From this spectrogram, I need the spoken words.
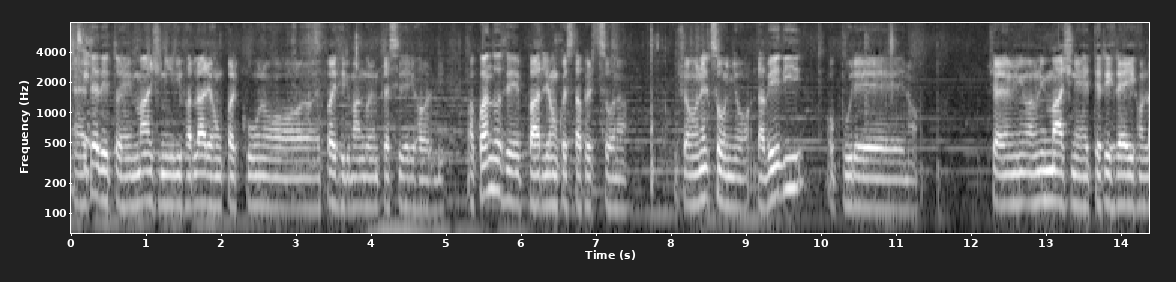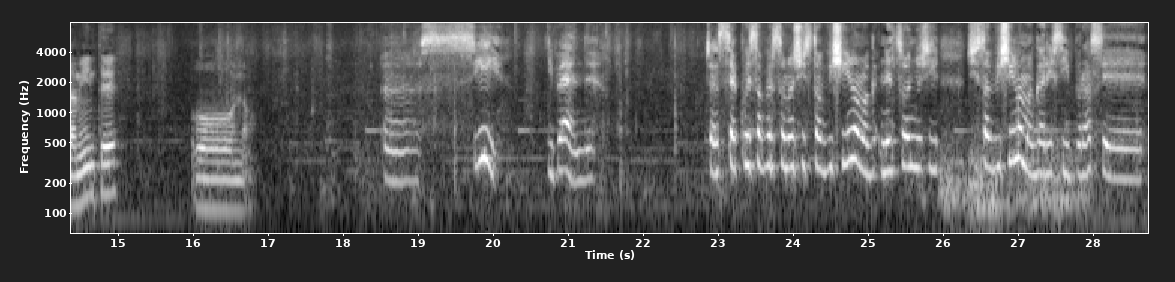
Eh, Sì. Te hai detto che immagini di parlare con qualcuno e poi ti rimangono impressi dei ricordi, ma quando te parli con questa persona, diciamo nel sogno, la vedi oppure no? Cioè è un- un'immagine che te ricrei con la mente o no? Eh, sì, dipende. Cioè, se questa persona ci sta vicino, nel sogno ci, ci sta vicino, magari sì, però se,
